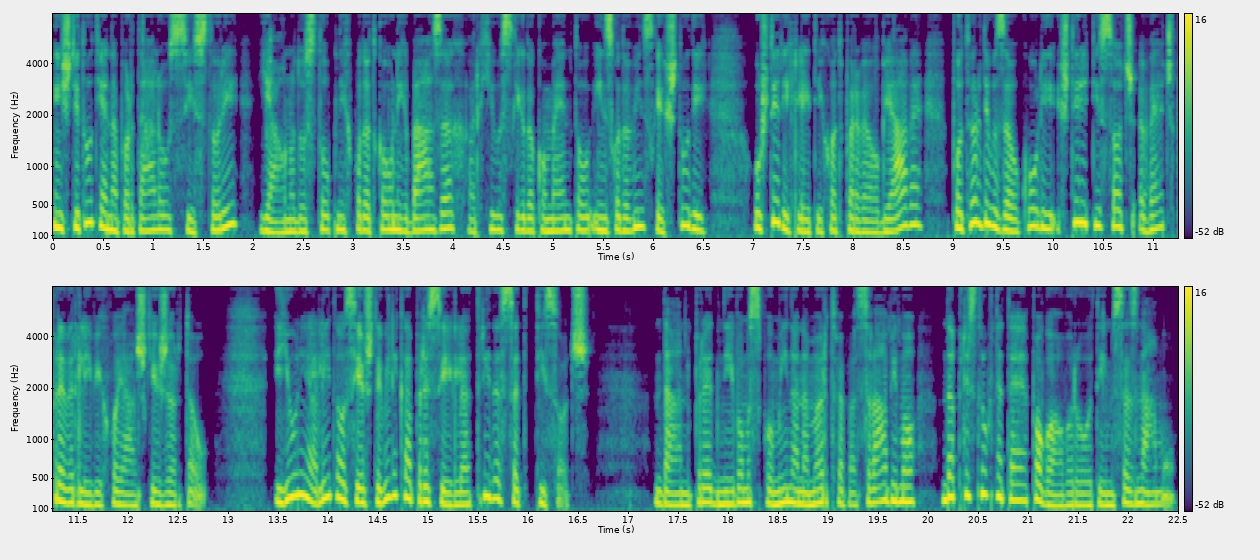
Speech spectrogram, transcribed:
Inštitut je na portalu Sistori, javno dostopnih podatkovnih bazah, arhivskih dokumentov in zgodovinskih študij v štirih letih od prve objave potrdil za okoli 4000 več preverljivih vojaških žrtev. Junija letos je številka presegla 30 tisoč. Dan pred dnevom spomina na mrtve vas vabimo, da prisluhnete pogovoru o tem seznamu.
